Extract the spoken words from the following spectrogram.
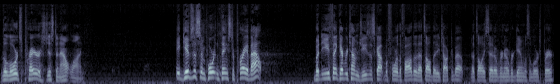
The Lord's Prayer is just an outline. It gives us important things to pray about. But do you think every time Jesus got before the Father, that's all that he talked about? That's all he said over and over again was the Lord's Prayer?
